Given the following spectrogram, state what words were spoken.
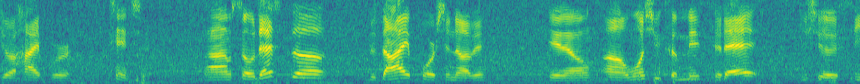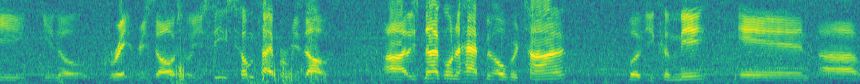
your hypertension. Um, so that's the, the diet portion of it. You know, uh, once you commit to that, you should see, you know, great results or you see some type of results. Uh, it's not going to happen over time, but if you commit and uh,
